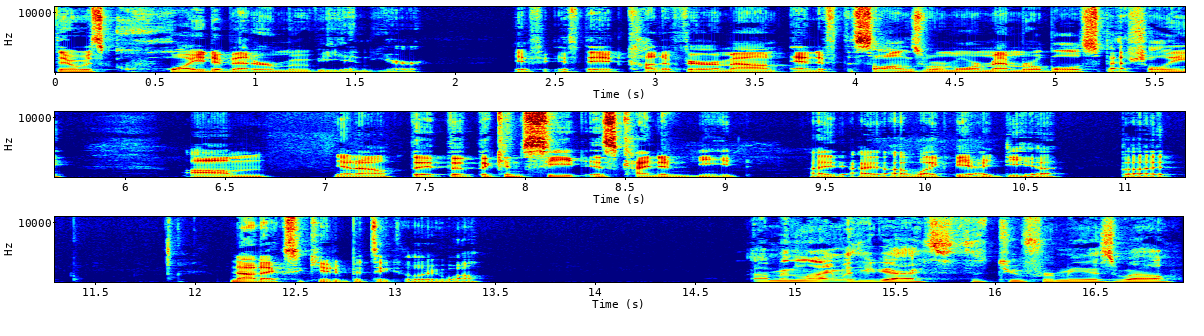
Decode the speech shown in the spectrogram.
there was quite a better movie in here if if they had cut a fair amount and if the songs were more memorable, especially. Um, you know, the the, the conceit is kind of neat. I, I, I like the idea, but not executed particularly well. I'm in line with you guys. It's a two for me as well,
